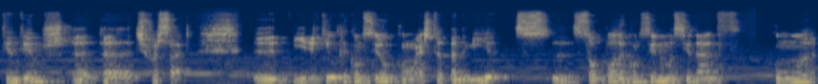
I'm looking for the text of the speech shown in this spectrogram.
tendemos a, a disfarçar. Uh, e aquilo que aconteceu com esta pandemia só pode acontecer numa sociedade como a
